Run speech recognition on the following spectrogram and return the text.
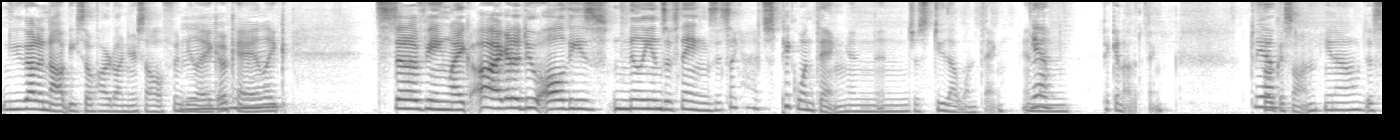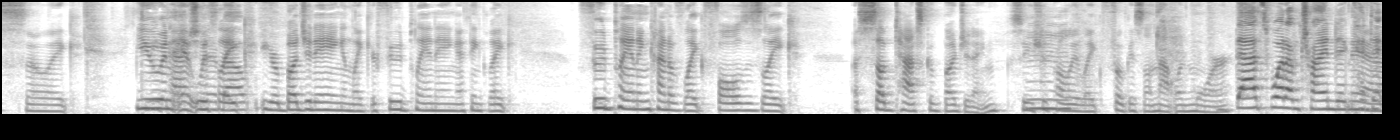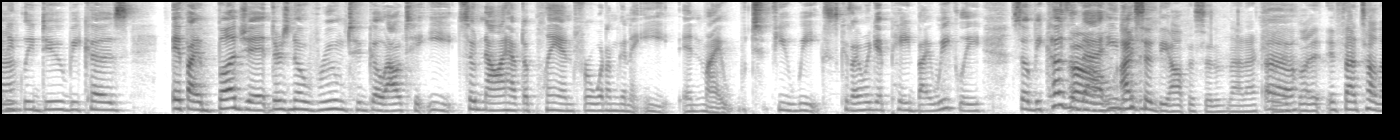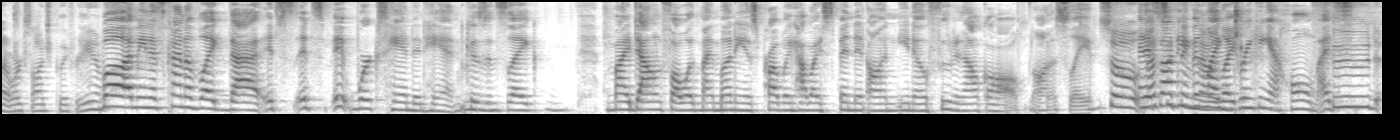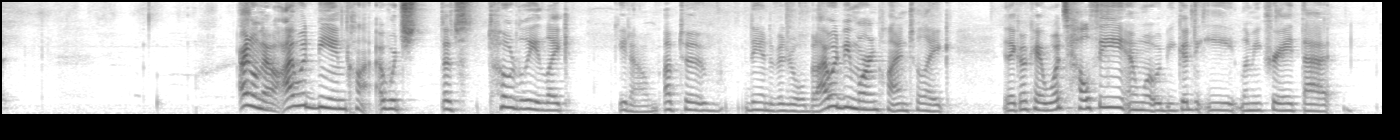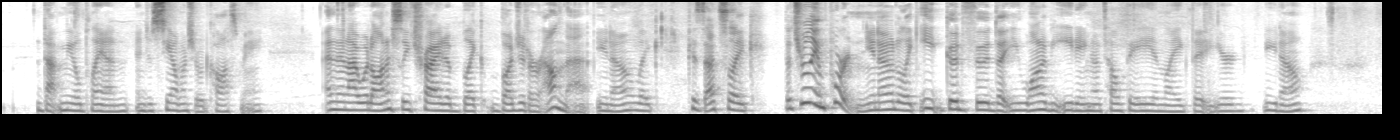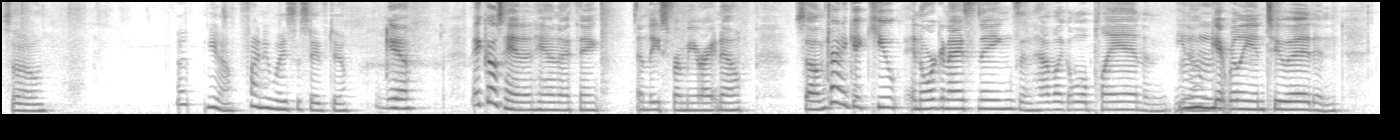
you got to not be so hard on yourself and be like okay like instead of being like oh i gotta do all these millions of things it's like ah, just pick one thing and, and just do that one thing and Yeah. then pick another thing to Yeah. focus on you know just so like you and it with like your budgeting and like your food planning i think like food planning kind of like falls as like a subtask of budgeting so you should Mhm. probably like focus on that one more That's what I'm trying to Yeah. technically do because if I budget, there's no room to go out to eat. So now I have to plan for what I'm going to eat in my t- few weeks because I want to get paid bi-weekly. So because of that, Oh, you know, I said the opposite of that actually, Oh. but if that's how that works logically for you, Well, I mean, it's kind of like that. It's it's it works hand in hand because Mm-hmm. it's like my downfall with my money is probably how I spend it on you know food and alcohol, honestly. so And that's it's not even though, like, drinking at home. It's, food. I don't know. I would be inclined, which that's totally like, you know, up to the individual. But I would be more inclined to like, like, okay, what's healthy and what would be good to eat? Let me create that that meal plan and just see how much it would cost me. And then I would honestly try to like budget around that, you know, like because that's like that's really important, you know, to like eat good food that you want to be eating that's healthy and like that you're, you know, so. But you know, finding ways to save too. yeah, it goes hand in hand. I think at least for me right now. So I'm trying to get cute and organize things and have like a little plan and you know Mhm. get really into it and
